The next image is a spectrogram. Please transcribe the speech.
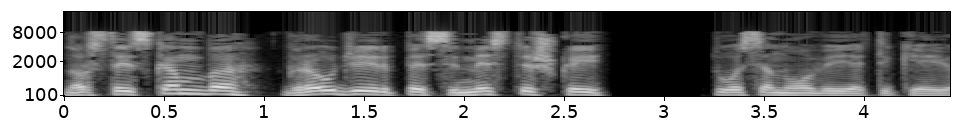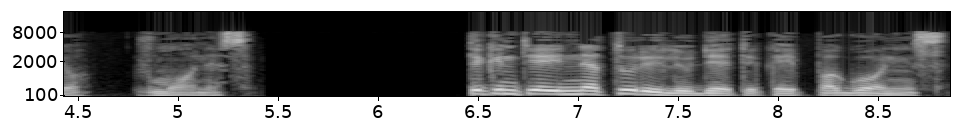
Nors tai skamba graudžiai ir pesimistiškai, tuo senovėje tikėjo žmonės. Tikintieji neturi liūdėti kaip pagonys.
